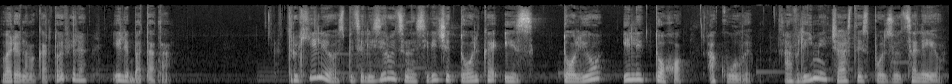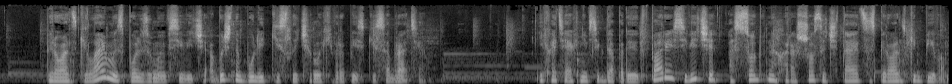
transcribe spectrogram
вареного картофеля или батата. В Трухильо специализируется на севиче только из тольо или тохо – акулы – а в Лиме часто используют солею. Перуанский лайм, используемый в севиче, обычно более кислый, чем их европейские собратья. И хотя их не всегда подают в паре, севиче особенно хорошо сочетается с перуанским пивом,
